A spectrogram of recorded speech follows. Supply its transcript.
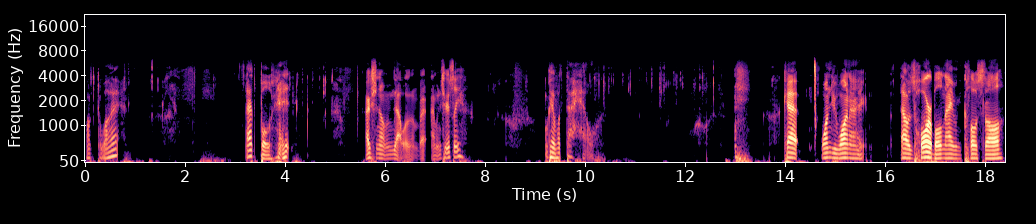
fuck the what? That's bullshit. Actually, no, that wasn't, but, I mean, seriously? Okay, what the hell? Okay, 1v1, I, that was horrible, not even close at all.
